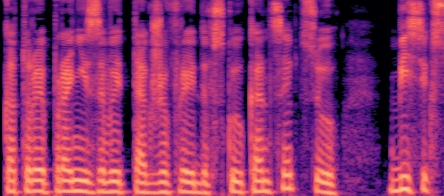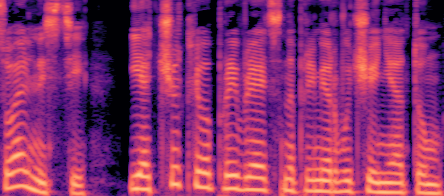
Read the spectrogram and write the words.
которая пронизывает также фрейдовскую концепцию бисексуальности и отчетливо проявляется, например, в учении о том,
